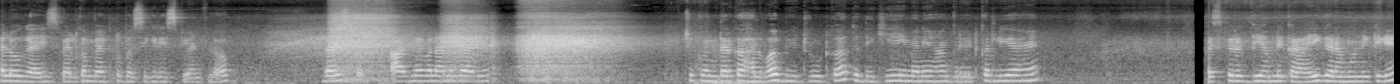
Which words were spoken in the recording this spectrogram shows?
Hello guys welcome back to Basi की रेसिपी एंड ब्लॉग गाइस तो आज मैं बनाने जा रही हूँ चुकंदर का हलवा बीट रूट का। तो देखिए मैंने यहाँ ग्रेट कर लिया है। गैस पे रख दिया हमने कढ़ाई गर्म होने के लिए।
